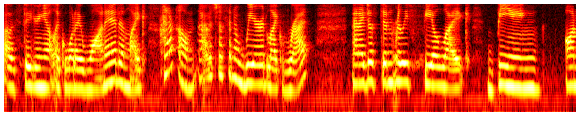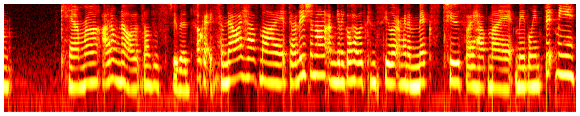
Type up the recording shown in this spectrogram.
I was figuring out like what I wanted and like I don't know, I was just in a weird like rut and I just didn't really feel like being on camera. I don't know. That sounds so stupid. Okay, so now I have my foundation on. I'm going to go ahead with concealer. I'm going to mix two. So I have my Maybelline Fit Me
